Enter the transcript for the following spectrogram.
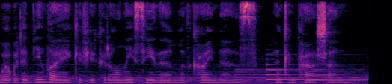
What would it be like if you could only see them with kindness and compassion?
